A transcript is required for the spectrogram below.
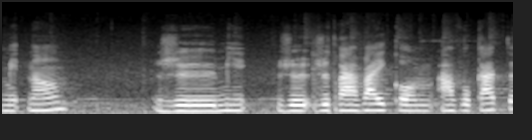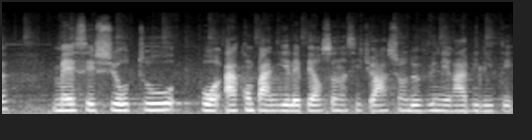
maintenant, je, travaille comme avocate, mais c'est surtout pour accompagner les personnes en situation de vulnérabilité.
